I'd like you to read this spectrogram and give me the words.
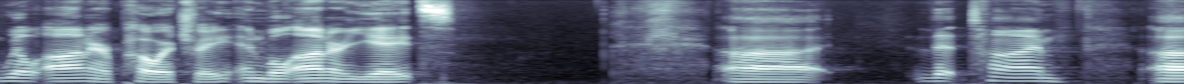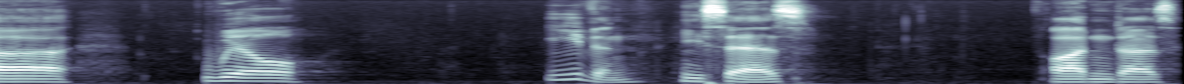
will honor poetry and will honor Yeats. Uh, that time uh, will even, he says, Auden does,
